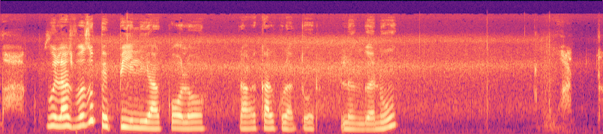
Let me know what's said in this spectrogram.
fuck? Voi l-ați văzut pe Pili acolo, la calculator, lângă, nu? What the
